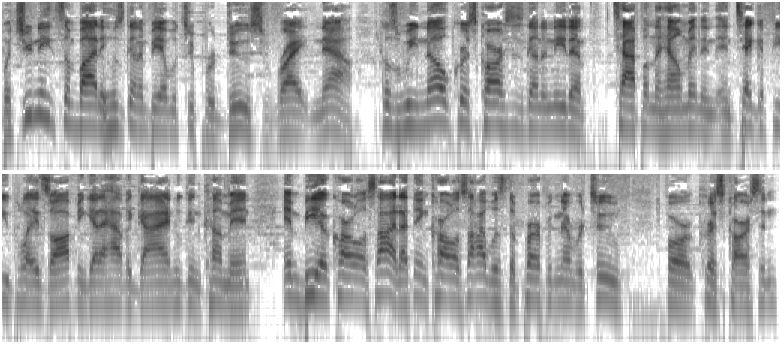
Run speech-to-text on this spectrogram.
but you need somebody who's going to be able to produce right now because we know Chris Carson is going to need a tap on the helmet and, and take a few plays off. You got to have a guy who can come in and be a Carlos Hyde. I think Carlos Hyde was the perfect number two for Chris Carson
